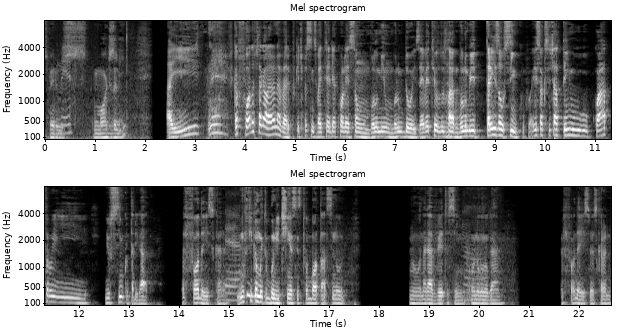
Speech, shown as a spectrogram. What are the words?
Os primeiros primórdios ali. Aí, né, fica foda pra essa galera, né, velho? Porque, tipo assim, você vai ter ali a coleção volume 1, volume 2, aí vai ter lá, volume 3 ou 5. Aí só que você já tem o 4 e, e o 5, tá ligado? É foda isso, cara. É. Não fica muito bonitinho assim se tu botar assim no, no- na gaveta, assim, Não. ou em algum lugar. É foda isso, os caras.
